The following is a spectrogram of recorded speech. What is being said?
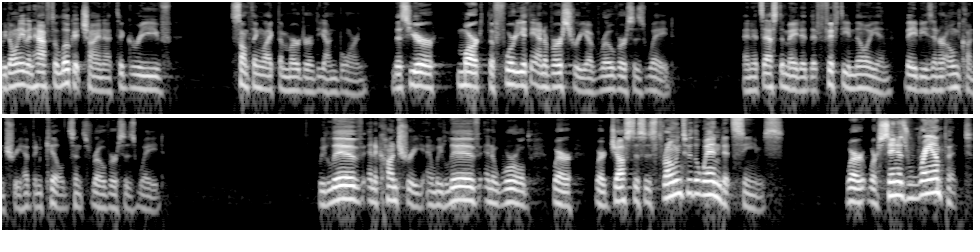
We don't even have to look at China to grieve something like the murder of the unborn. This year marked the 40th anniversary of Roe versus Wade, and it's estimated that 50 million babies in our own country have been killed since Roe versus Wade. We live in a country and we live in a world where, where justice is thrown to the wind, it seems, where, where sin is rampant.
